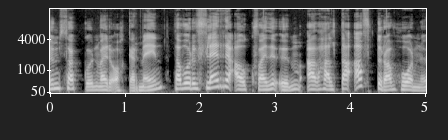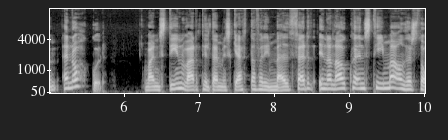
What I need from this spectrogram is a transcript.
um þökkun væri okkar megin, það voru fleiri ákvæði um að halda aftur af honum en okkur. Weinstein var til dæmis gert að fara í meðferð innan ákvæðins tíma og þess þó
